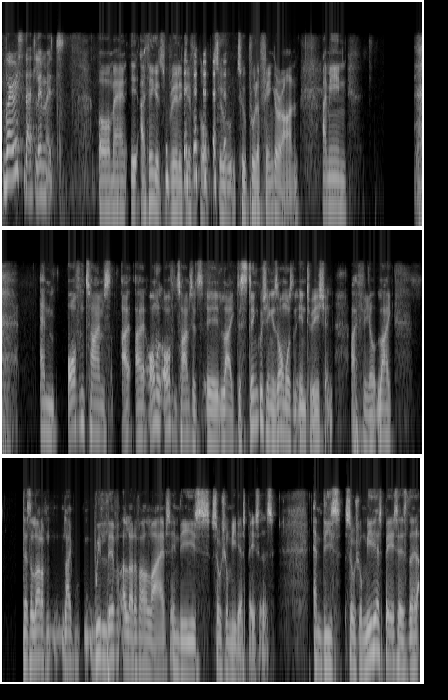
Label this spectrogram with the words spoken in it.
Where is that limit? Oh man, it, I think it's really difficult to to put a finger on. I mean, and oftentimes I, I almost oftentimes it's uh, like distinguishing is almost an intuition. I feel like there's a lot of like we live a lot of our lives in these social media spaces, and these social media spaces that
